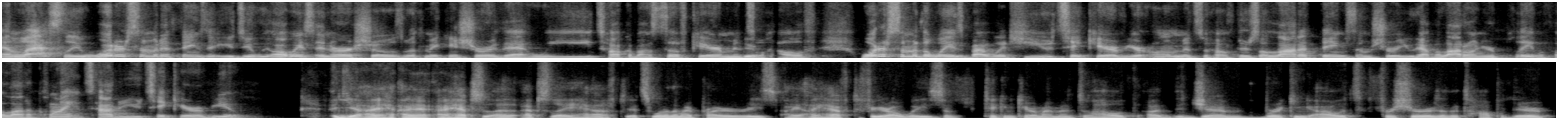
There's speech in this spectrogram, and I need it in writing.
And lastly, what are some of the things that you do? We always end our shows with making sure that we talk about self care and mental yeah. health. What are some of the ways by which you take care of your own mental health? There's a lot of things. I'm sure you have a lot on your plate with a lot of clients. How do you take care of you? Yeah, I, I, I absolutely, absolutely have to. It's one of my priorities. I, I have to figure out ways of taking care of my mental health. Uh, the gym, working out for sure is at the top of there.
